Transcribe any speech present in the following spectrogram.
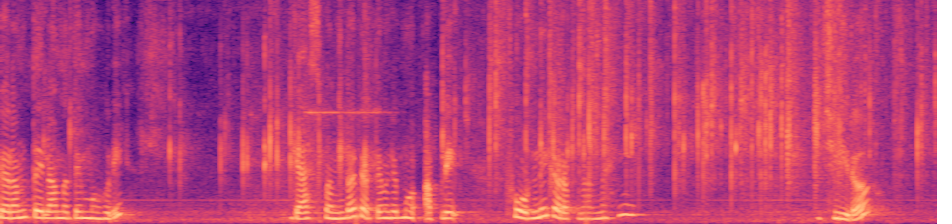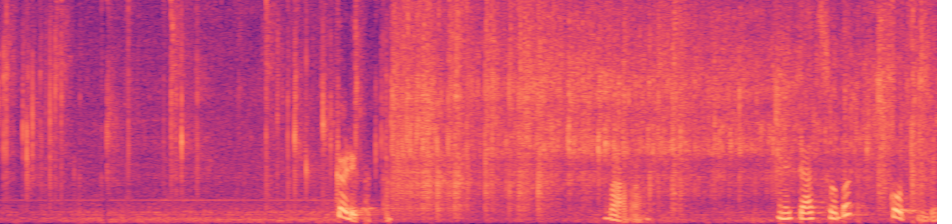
गरम तेलामध्ये मोहरी. गॅस बंद करते म्हणजे मो आपली फोडणी करपणार नाही. जिरं. कढीपत्ता. वा वा. आणि त्याचसोबत कोथिंबीर.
